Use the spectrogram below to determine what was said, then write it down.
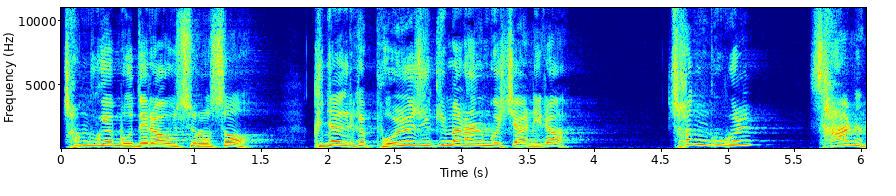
천국의 모델하우스로서 그냥 이렇게 보여주기만 하는 것이 아니라 천국을 사는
